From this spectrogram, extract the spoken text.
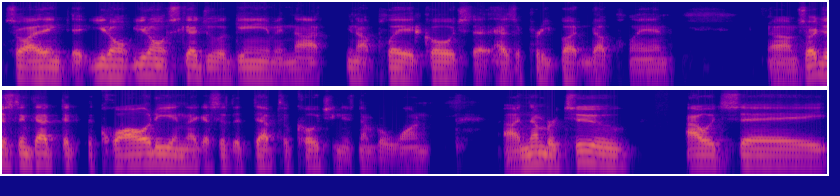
so I think that you don't you don't schedule a game and not you not play a coach that has a pretty buttoned up plan. Um, so I just think that the, the, quality and like I said, the depth of coaching is number one. Uh, number two, I would say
